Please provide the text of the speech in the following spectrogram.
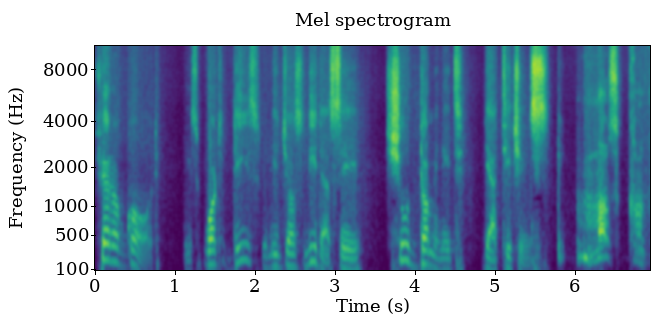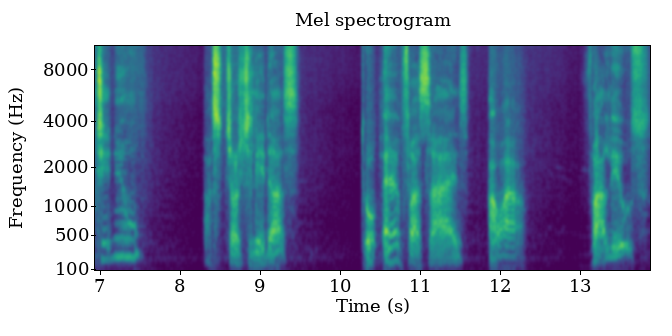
fear of God, is what these religious leaders say should dominate their teachings. We must continue as church leaders to emphasize our values,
